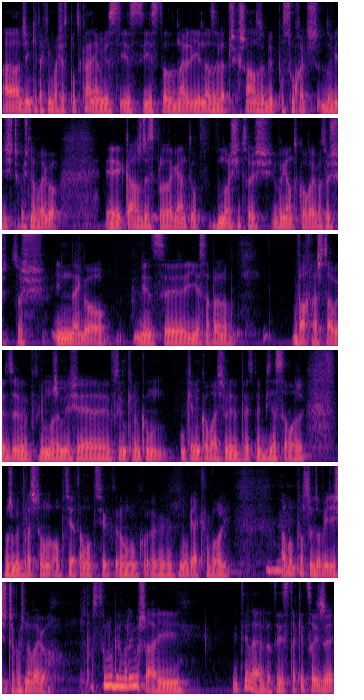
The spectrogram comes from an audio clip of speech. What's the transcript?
a dzięki takim właśnie spotkaniom jest, jest, jest to jedna z lepszych szans, żeby posłuchać, dowiedzieć się czegoś nowego. Y, Każdy z prelegentów wnosi coś wyjątkowego, coś, coś innego, więc jest na pewno wachlarz cały, w którym możemy się w tym kierunku ukierunkować, powiedzmy biznesowo, że możemy brać tą opcję, tą opcję, którą y, no, jak woli. Albo po prostu dowiedzieć się czegoś nowego. Po prostu lubię Mariusza i, i tyle. No, to jest takie coś, że y,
